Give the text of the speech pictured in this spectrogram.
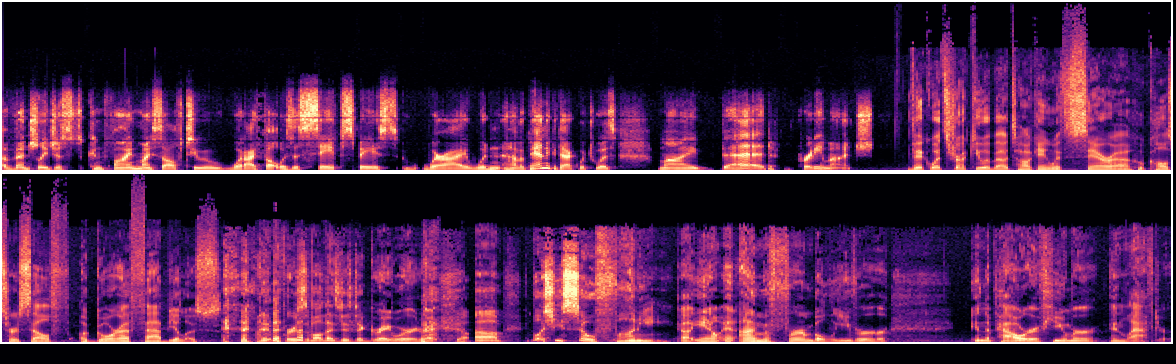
eventually just confined myself to what I felt was a safe space where I wouldn't have a panic attack, which was my bed, pretty much. Vic, what struck you about talking with Sarah, who calls herself Agorafabulous? First of all, that's just a great word, right? yeah. Um, well, she's so funny, uh, you know, and I'm a firm believer in the power of humor and laughter,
